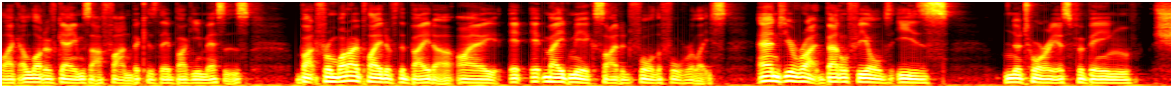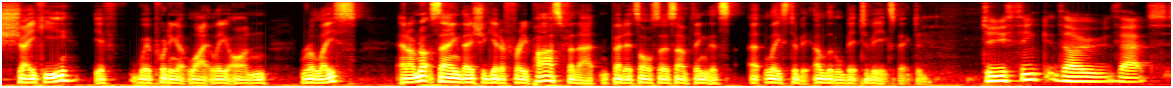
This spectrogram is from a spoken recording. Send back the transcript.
Like a lot of games are fun because they're buggy messes. But from what i played of the beta i it, it made me excited for the full release. And you're right battlefield is notorious for being shaky if we're putting it lightly on release. And i'm not saying they should get a free pass for that but it's also something that's at least to be a little bit to be expected. Do you think though that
